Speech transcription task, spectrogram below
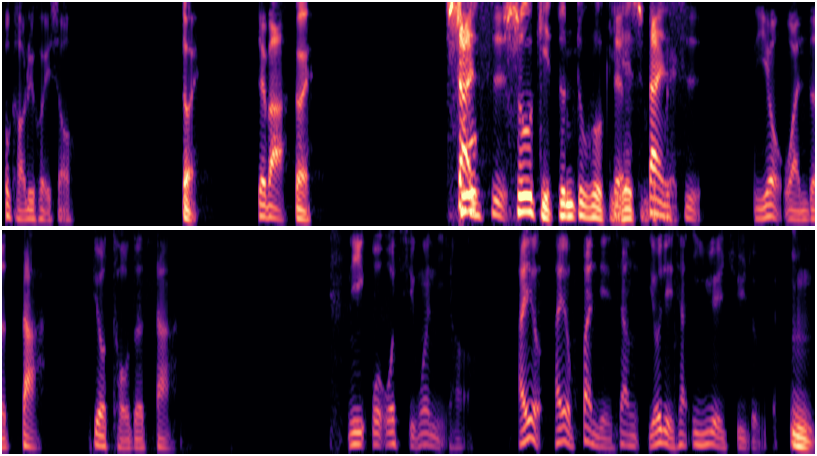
不考虑回收，对对吧？对。但是输给尊度或给但是你又玩的大，又投的大，你我我请问你哈、还有还有半点像有点像音乐剧，对不对？嗯，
